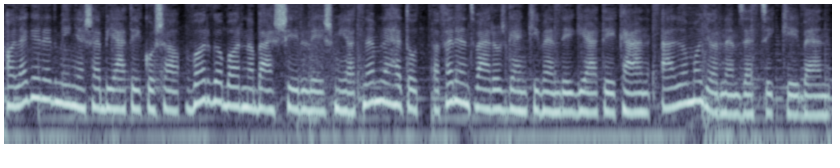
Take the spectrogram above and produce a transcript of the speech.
A legeredményesebb játékosa, Varga Barnabás sérülés miatt nem lehet ott a Ferencváros Genki vendégjátékán, áll a Magyar Nemzet cikkében.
